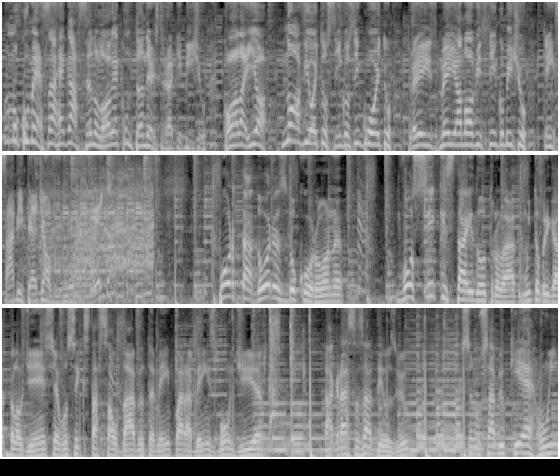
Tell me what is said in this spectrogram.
vamos começar arregaçando logo é com Thunderstruck, bicho. Cola aí, ó, 985583695, bicho. Quem sabe pede ao vivo. Eita! portadoras do corona. Você que está aí do outro lado, muito obrigado pela audiência. Você que está saudável também, parabéns, bom dia. Dá graças a Deus, viu? Você não sabe o que é ruim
